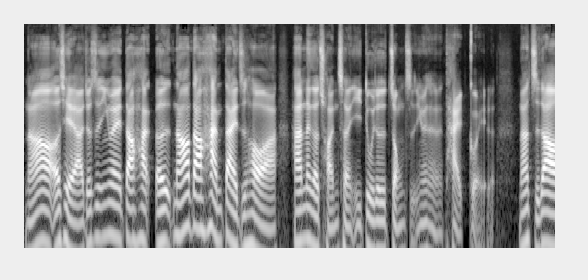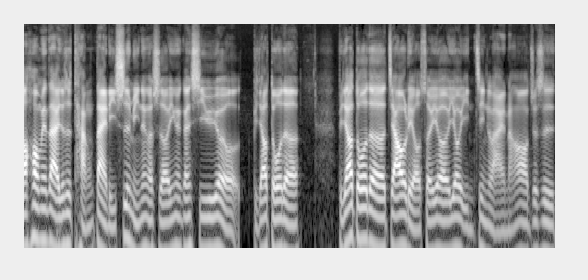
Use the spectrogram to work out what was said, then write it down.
然后而且啊，就是因为到汉呃，然后到汉代之后啊，它那个传承一度就是终止，因为可能太贵了。那直到后面再来就是唐代李世民那个时候，因为跟西域又有比较多的比较多的交流，所以又又引进来，然后就是。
